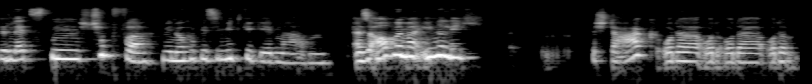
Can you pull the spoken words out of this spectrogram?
den letzten Schupfer mir noch ein bisschen mitgegeben haben. Also auch wenn man innerlich stark oder, oder, oder, oder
